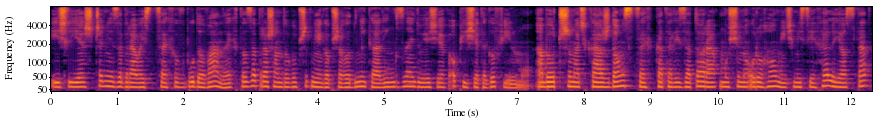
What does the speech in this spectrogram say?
Jeśli jeszcze nie zebrałeś cech wbudowanych, to zapraszam do poprzedniego przewodnika. Link znajduje się w opisie tego filmu. Aby otrzymać każdą z cech katalizatora, musimy uruchomić misję Heliostat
